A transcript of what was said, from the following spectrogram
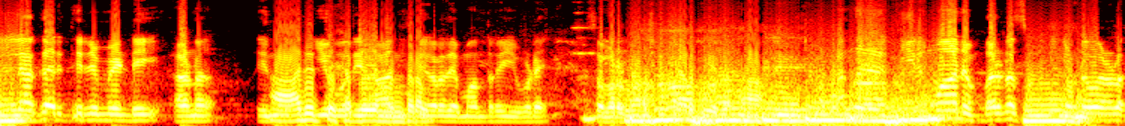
എല്ലാ കാര്യത്തിനും വേണ്ടി ആണ് മന്ത്രം. ഇവിടെ സമർപ്പിച്ചത് നടത്തിയത്. ആ. അങ്ങനെ ഒരു തീരുമാനം ഭരണസമിതി കൊണ്ടുപോകാനുള്ള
